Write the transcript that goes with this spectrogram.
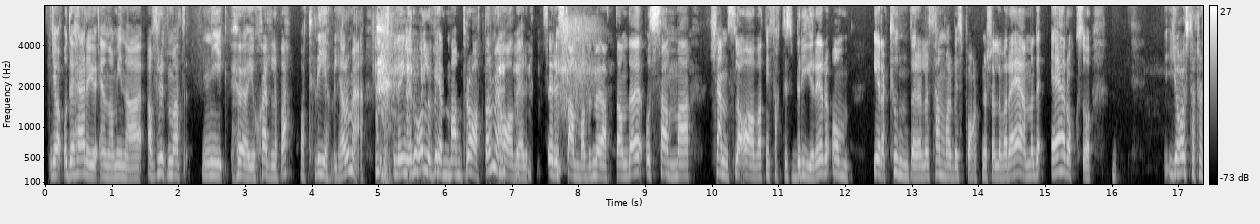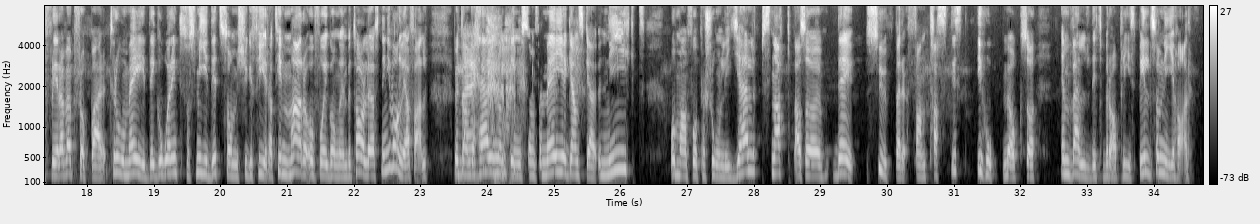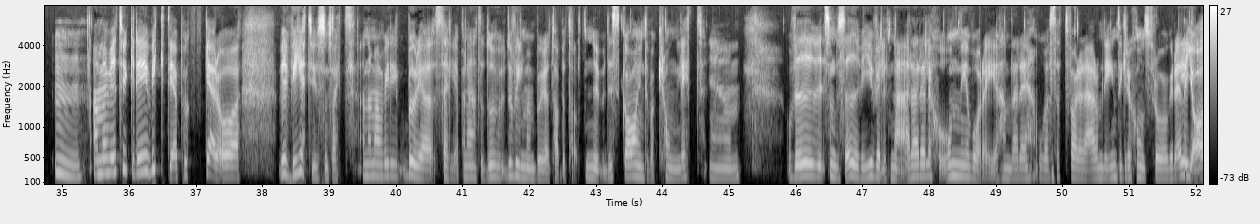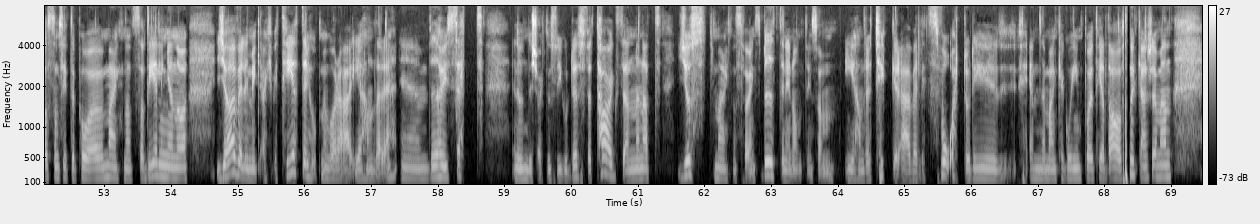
Ja, och det här är ju en av mina, förutom att ni hör ju själva vad trevliga de är. Det spelar ingen roll vem man pratar med av er, så är det samma bemötande och samma känsla av att ni faktiskt bryr er om era kunder eller samarbetspartners eller vad det är. Men det är också jag har startat flera webbshoppar. Tro mig, det går inte så smidigt som 24 timmar att få igång en betallösning i vanliga fall. Utan Nej. det här är någonting som för mig är ganska unikt och man får personlig hjälp snabbt. Alltså, det är superfantastiskt ihop med också en väldigt bra prisbild som ni har. Mm. Ja, men vi tycker det är viktiga puckar och vi vet ju som sagt att när man vill börja sälja på nätet då, då vill man börja ta betalt nu. Det ska inte vara krångligt. Um, och vi, som du säger, vi är ju väldigt nära relation med våra e-handlare oavsett vad det är, om det är integrationsfrågor eller jag som sitter på marknadsavdelningen och gör väldigt mycket aktiviteter ihop med våra e-handlare. Eh, vi har ju sett en undersökning som gjordes för ett tag sedan men att just marknadsföringsbiten är någonting som e-handlare tycker är väldigt svårt och det är ju ämne man kan gå in på ett helt avsnitt kanske men,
